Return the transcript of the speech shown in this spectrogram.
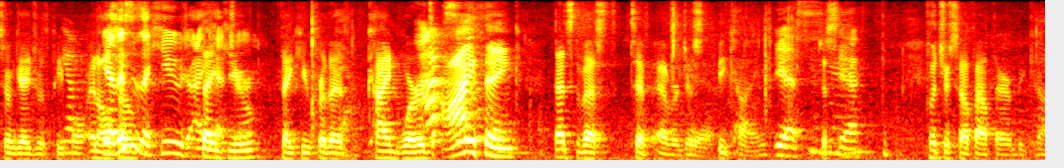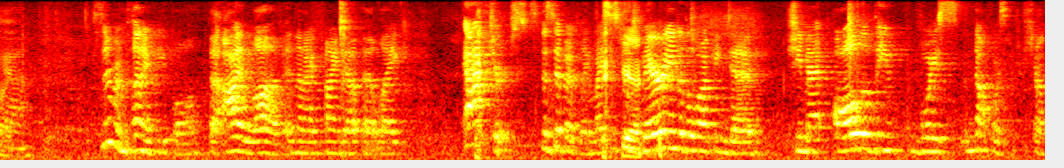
to engage with people. Yep. And also, yeah, this is a huge eye thank catcher. you, thank you for the kind words. I think that's the best tip ever. Just Yeah. be kind. Yes. Just- yeah. Put yourself out there and be kind. Yeah. So there have been plenty of people that I love, and then I find out that like actors specifically. My sister's Yeah. very into The Walking Dead. She met all of the voice, not voice actors, yeah,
